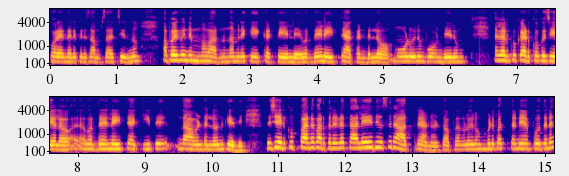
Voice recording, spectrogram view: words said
കുറേ നേരം പിന്നെ സംസാരിച്ചിരുന്നു. അപ്പോഴേക്കും പിന്നെ ഉമ്മ പറഞ്ഞു നമ്മൾ കേക്ക് കട്ട് ചെയ്യല്ലേ? വെറുതെ ലേറ്റ് ആക്കണ്ടല്ലോ? മോളൂനും പോകേണ്ടി വരും. എല്ലാവർക്കും കിടക്കുകയൊക്കെ ചെയ്യാലോ? വെറുതെ ലേറ്റ് ആക്കിയിട്ട് ഇതാവണ്ടല്ലോ എന്ന് കരുതി. ഇത് ശരിക്കും ഉപ്പാന്റെ ബർത്ത്ഡേന്റെ തലേ ദിവസം രാത്രിയാണ് കേട്ടോ. അപ്പോൾ ഞങ്ങൾ ഒരു ഒമ്പത് പത്തണിയായപ്പോൾ തന്നെ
